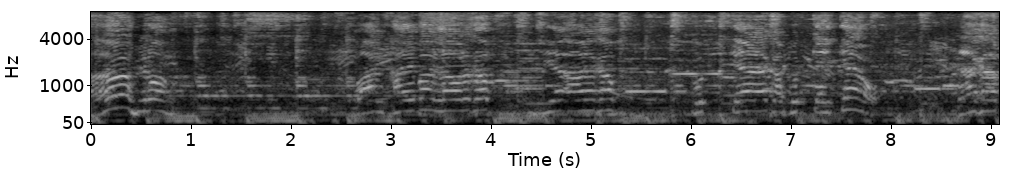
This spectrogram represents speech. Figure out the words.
เออพี่น้องบ้านใครบ้านเรานะครับเชียร์เอานะครับกุดแก้กับกุดแก่แก้วนะครับ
